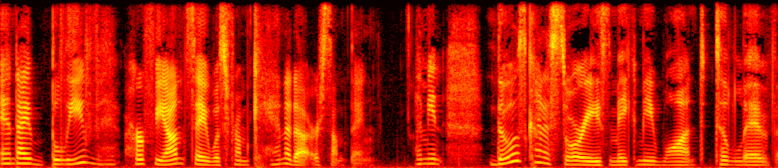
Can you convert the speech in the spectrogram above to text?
And I believe her fiance was from Canada or something. I mean, those kind of stories make me want to live,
